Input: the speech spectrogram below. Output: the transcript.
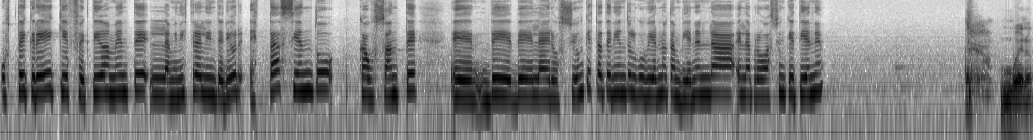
usted cree que efectivamente la ministra del Interior está siendo causante eh, de, la erosión que está teniendo el gobierno también en la, en la aprobación que tiene? Bueno,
